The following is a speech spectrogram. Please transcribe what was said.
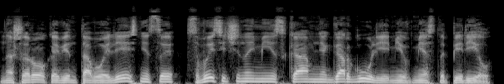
на широкой винтовой лестнице с высеченными из камня горгульями вместо перил.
